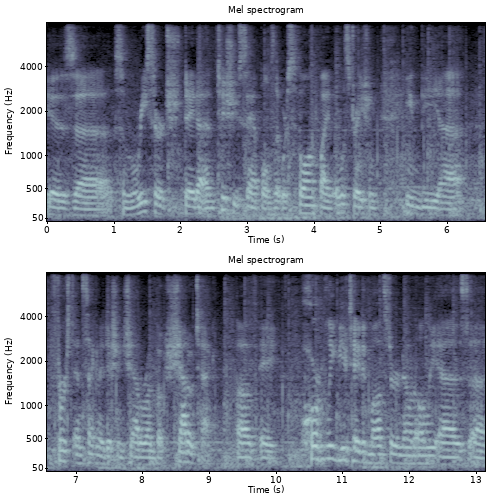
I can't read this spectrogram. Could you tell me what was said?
is uh, some research data and tissue samples that were spawned by an illustration in the uh, first and second edition Shadowrun book Shadowtech of a horribly mutated monster known only as uh,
